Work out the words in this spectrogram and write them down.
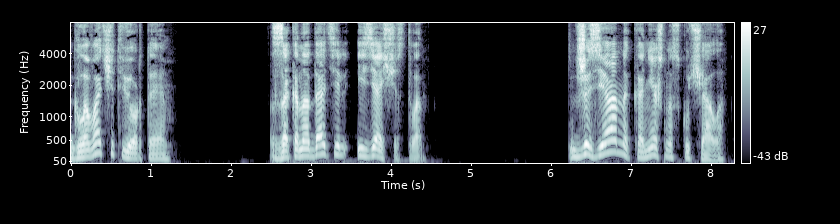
Глава четвертая. Законодатель изящества. Джозиана, конечно, скучала.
